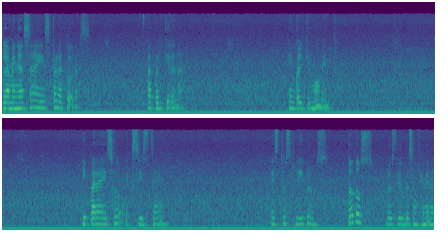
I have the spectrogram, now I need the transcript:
la amenaza es para todas, a cualquier edad, en cualquier momento. Y para eso existen estos libros, todos los libros en general.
